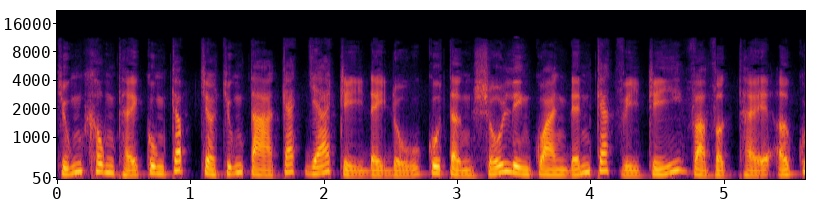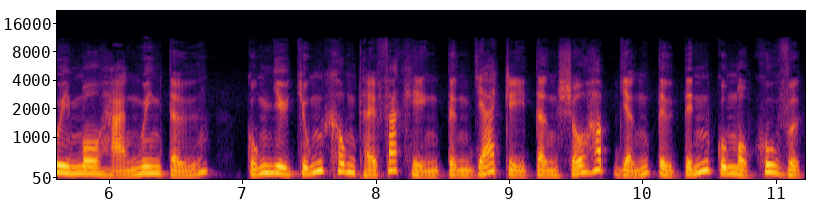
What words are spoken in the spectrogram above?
chúng không thể cung cấp cho chúng ta các giá trị đầy đủ của tần số liên quan đến các vị trí và vật thể ở quy mô hạ nguyên tử, cũng như chúng không thể phát hiện từng giá trị tần số hấp dẫn từ tính của một khu vực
